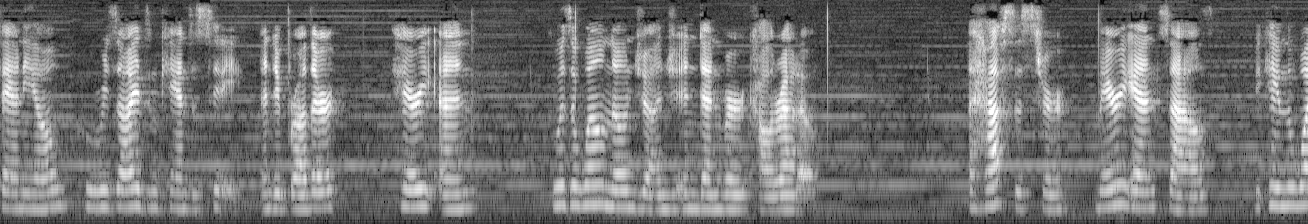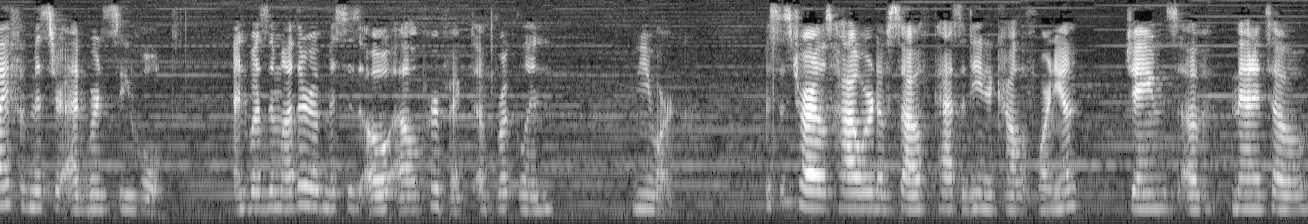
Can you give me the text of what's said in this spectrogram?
Fanny O, who resides in Kansas City, and a brother, Harry N., who is a well known judge in Denver, Colorado. A half sister, Mary Ann Sales, became the wife of Mr. Edward C. Holt and was the mother of Mrs. O. L. Perfect of Brooklyn, New York. Mrs. Charles Howard of South Pasadena, California, James of Manitou,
